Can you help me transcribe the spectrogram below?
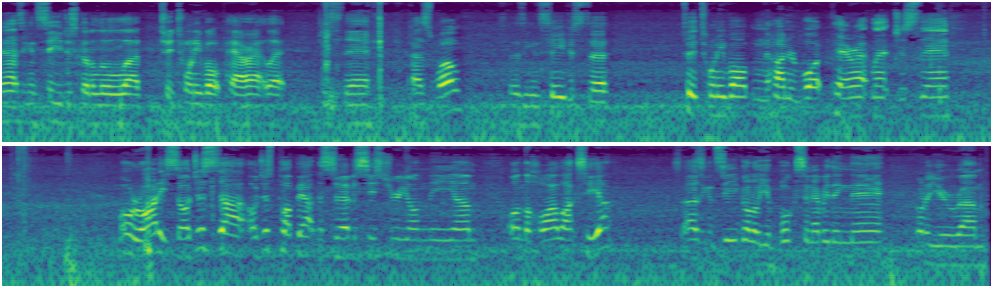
And as you can see, you just got a little uh, 220 volt power outlet just there as well. So as you can see, just a 220 volt and 100 watt power outlet just there. Alrighty, so I'll just uh, I'll just pop out the service history on the um, on the Hilux here. So as you can see, you've got all your books and everything there. Got all your um,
